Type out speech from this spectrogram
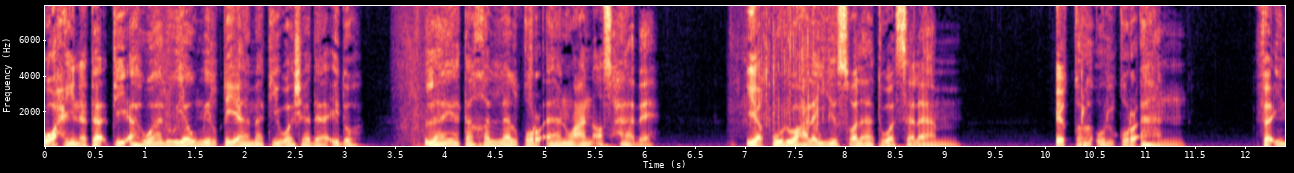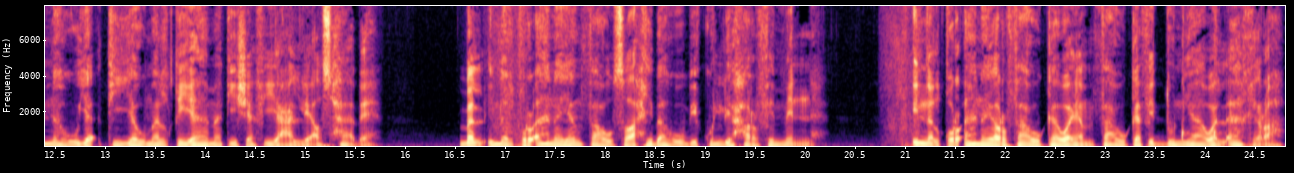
وحين تأتي أهوال يوم القيامة وشدائده لا يتخلى القرآن عن أصحابه. يقول عليه الصلاة والسلام اقرأوا القرآن فإنه يأتي يوم القيامة شفيعا لأصحابه. بل إن القرآن ينفع صاحبه بكل حرف منه. إن القرآن يرفعك وينفعك في الدنيا والآخرة.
